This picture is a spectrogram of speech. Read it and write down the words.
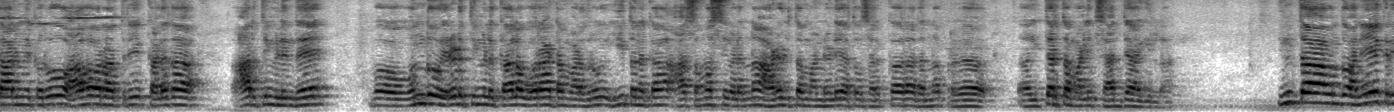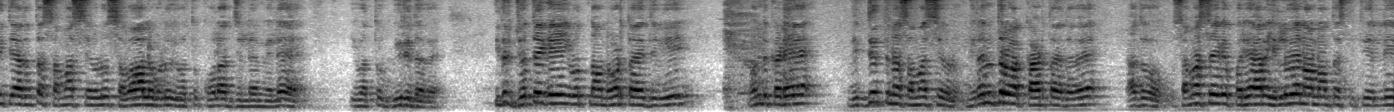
ಕಾರ್ಮಿಕರು ಆಹೋರಾತ್ರಿ ಕಳೆದ ಆರು ತಿಂಗಳಿಂದ ಒಂದು, ಎರಡು ತಿಂಗಳ ಕಾಲ ಹೋರಾಟ ಮಾಡಿದ್ರು. ಈ ತನಕ ಆ ಸಮಸ್ಯೆಗಳನ್ನು ಆಡಳಿತ ಮಂಡಳಿ ಅಥವಾ ಸರ್ಕಾರ ಅದನ್ನು ಪ್ರ, ಇತ್ಯರ್ಥ ಮಾಡಲಿಕ್ಕೆ ಸಾಧ್ಯ ಆಗಿಲ್ಲ. ಇಂಥ ಒಂದು ಅನೇಕ ರೀತಿಯಾದಂಥ ಸಮಸ್ಯೆಗಳು, ಸವಾಲುಗಳು ಇವತ್ತು ಕೋಲಾರ ಜಿಲ್ಲೆ ಮೇಲೆ ಇವತ್ತು ಬೀರಿದವೆ. ಇದ್ರ ಜೊತೆಗೆ ಇವತ್ತು ನಾವು ನೋಡ್ತಾ ಇದ್ದೀವಿ, ಒಂದು ಕಡೆ ವಿದ್ಯುತ್ತಿನ ಸಮಸ್ಯೆಗಳು ನಿರಂತರವಾಗಿ ಕಾಡ್ತಾ ಇದ್ದಾವೆ. ಅದು ಸಮಸ್ಯೆಗೆ ಪರಿಹಾರ ಇಲ್ಲವೇನೋ ಅನ್ನೋಂಥ ಸ್ಥಿತಿಯಲ್ಲಿ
